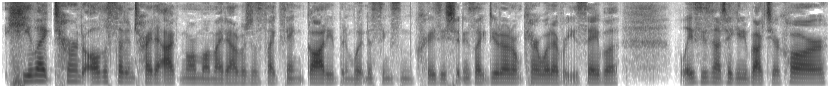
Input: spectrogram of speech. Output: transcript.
he like turned all of a sudden tried to act normal. My dad was just like, thank God he'd been witnessing some crazy shit. And he's like, dude, I don't care whatever you say, but Laecie's not taking you back to your car.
